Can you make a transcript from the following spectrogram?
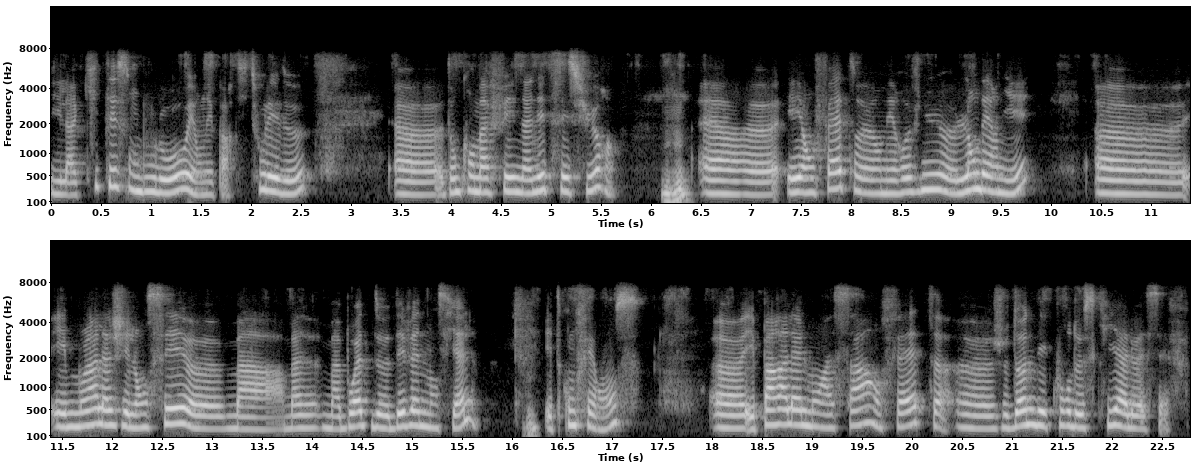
Il a quitté son boulot et on est partis tous les deux. donc on a fait une année de césure. Mhm. Euh, et en fait, euh, on est revenu euh, l'an dernier. et moi, là, j'ai lancé ma, ma, boîte d'événementiel mhm. et de conférences. et parallèlement à ça, en fait, je donne des cours de ski à l'ESF.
